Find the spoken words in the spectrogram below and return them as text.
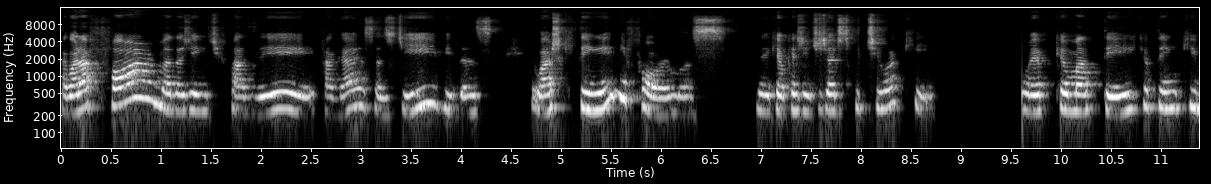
agora a forma da gente fazer, pagar essas dívidas, eu acho que tem N formas, né, que é o que a gente já discutiu aqui. Não é porque eu matei que eu tenho que.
